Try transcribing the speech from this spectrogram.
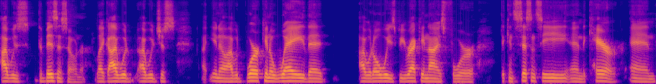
I was the business owner. Like I would, I would just, uh, you know, I would work in a way that I would always be recognized for the consistency and the care. And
